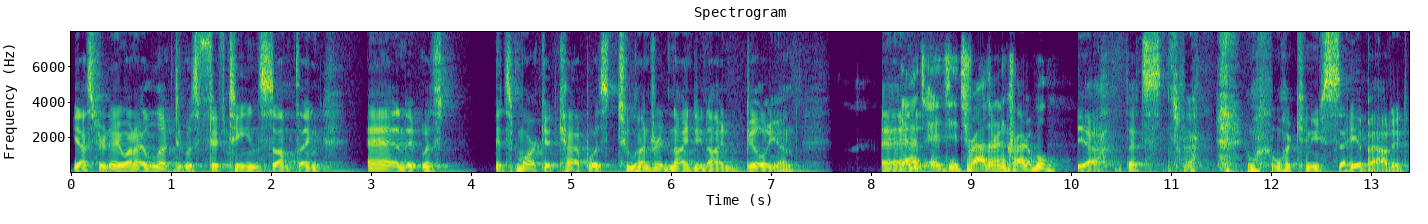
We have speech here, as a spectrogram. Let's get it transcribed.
yesterday when I looked, it was fifteen something, and it was its market cap was two hundred ninety nine billion. And yeah, it's, it's, it's rather incredible. Yeah, that's what can you say about it?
